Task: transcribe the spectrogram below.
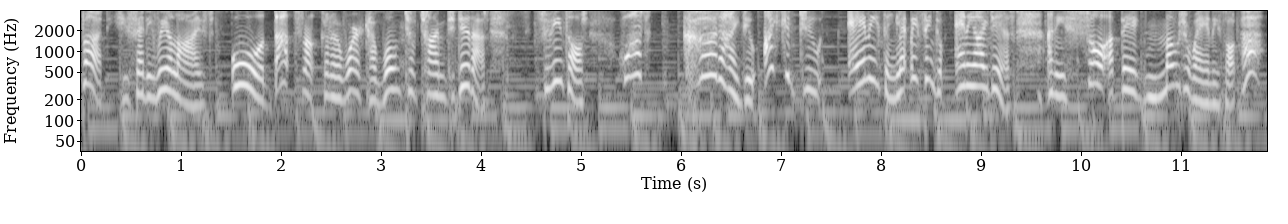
But he said he realized, oh, that's not going to work. I won't have time to do that. So he thought, what could I do? I could do anything. Let me think of any ideas. And he saw a big motorway and he thought, oh,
